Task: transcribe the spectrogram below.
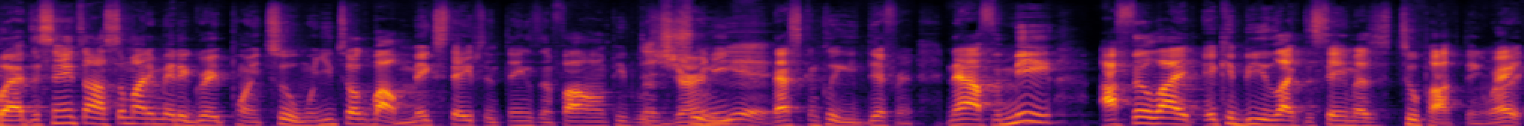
But at the same time, somebody made a great point too. When you talk about mixtapes and things and following people's That's true, journey, yeah. that's completely different. Now, for me, I feel like it could be like the same as Tupac thing, right?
